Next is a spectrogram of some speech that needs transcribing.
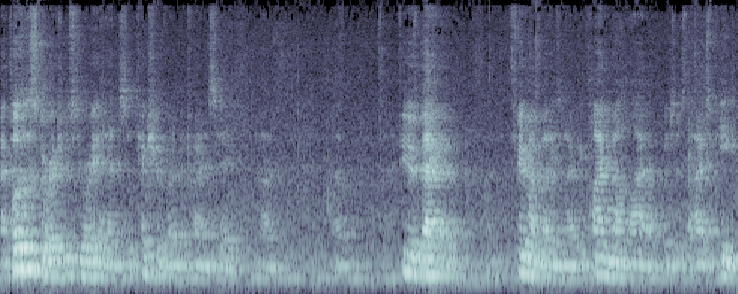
I close the story, true story, and it's a picture of what I've been trying to say. Uh, uh, a few years back, three of my buddies and I, we climbed Mount Lyell, which is the highest peak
